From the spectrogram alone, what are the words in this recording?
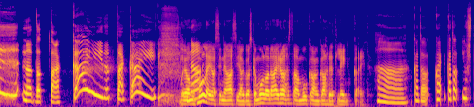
No totta kai, totta kai. No joo, no. No. mutta mulla ei ole sinne asiaa, koska mulla on ainoastaan mukaan kahdet lenkkarit. Aa, kato, ka, kato, just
